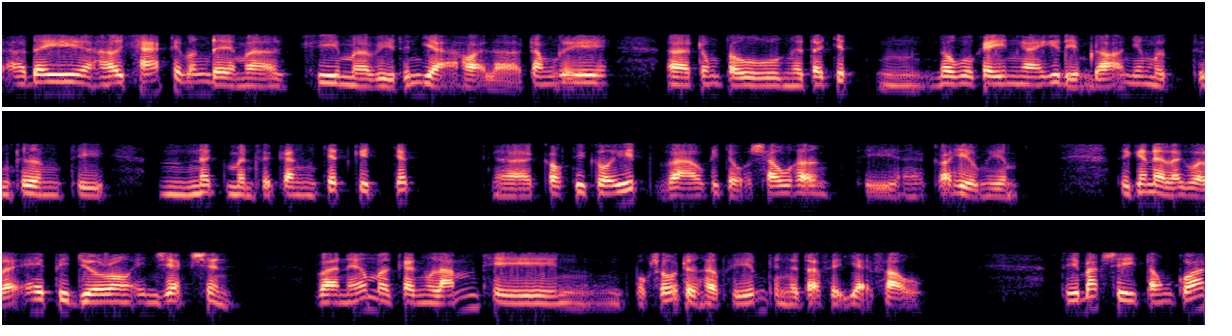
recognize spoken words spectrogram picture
ở đây hơi khác cái vấn đề mà khi mà vị thính giả hỏi là trong cái à, trong tù người ta chích ừ, novocaine ngay cái điểm đó nhưng mà thường thường thì ừ, nó, mình phải cần chích cái chất uh, corticoid vào cái chỗ sâu hơn thì uh, có hiệu nghiệm thì cái này là gọi là epidural injection. Và nếu mà cần lắm thì một số trường hợp hiếm thì người ta phải giải phẫu. Thì bác sĩ tổng quát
